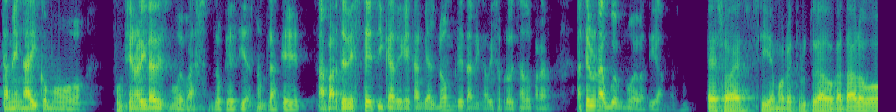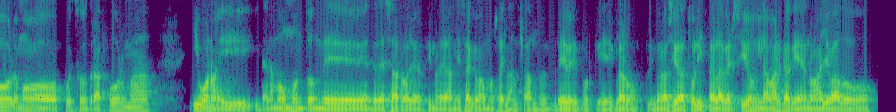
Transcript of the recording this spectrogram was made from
también hay como funcionalidades nuevas, lo que decías, ¿no? En plan que, aparte de estética, de que cambia el nombre, también habéis aprovechado para hacer una web nueva, digamos, ¿no? Eso es, sí, hemos reestructurado catálogo, lo hemos puesto de otra forma y bueno, y, tenemos un montón de, de, desarrollo encima de la mesa que vamos a ir lanzando en breve, porque claro, primero ha sido actualizar la versión y la marca que nos ha llevado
